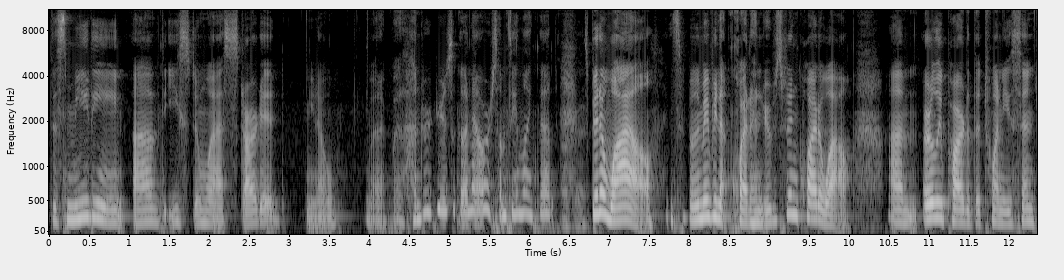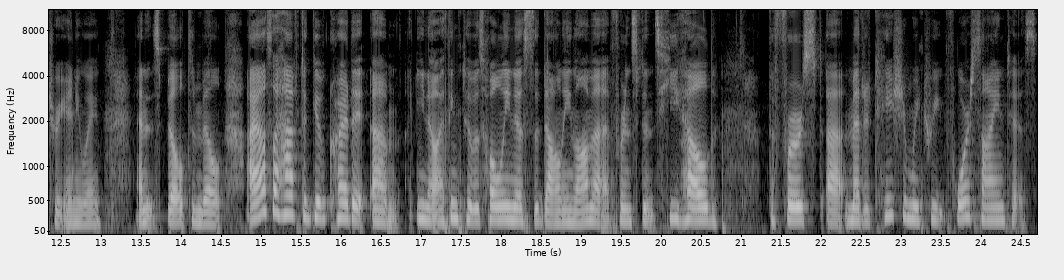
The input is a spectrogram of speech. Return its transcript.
this meeting of the East and West started, you know, what, hundred years ago now or something like that. Okay. It's been a while. It's maybe not quite hundred. It's been quite a while. Um, early part of the 20th century anyway, and it's built and built. I also have to give credit, um, you know, I think to His Holiness the Dalai Lama, for instance, he held the first uh, meditation retreat for scientists.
